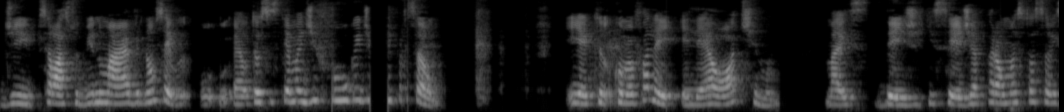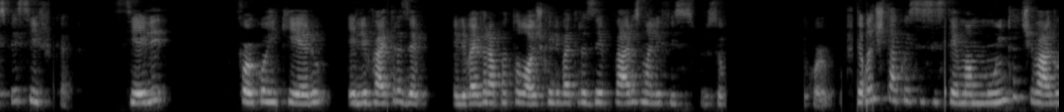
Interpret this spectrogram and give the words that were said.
de sei lá, subir numa árvore, não sei, é o teu sistema de fuga e de proteção. E é como eu falei, ele é ótimo, mas desde que seja para uma situação específica. Se ele for corriqueiro, ele vai trazer, ele vai virar patológico, ele vai trazer vários malefícios para o seu corpo. Então, a gente está com esse sistema muito ativado,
